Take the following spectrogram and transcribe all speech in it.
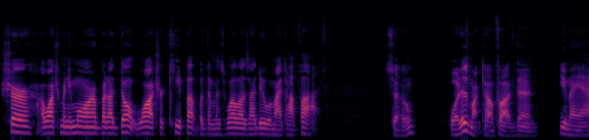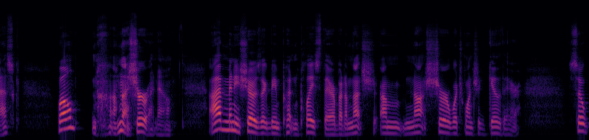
Sure, I watch many more, but I don't watch or keep up with them as well as I do with my top five. So, what is my top five then? You may ask. Well, I'm not sure right now. I have many shows that are being put in place there, but I'm not I'm not sure which one should go there. So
